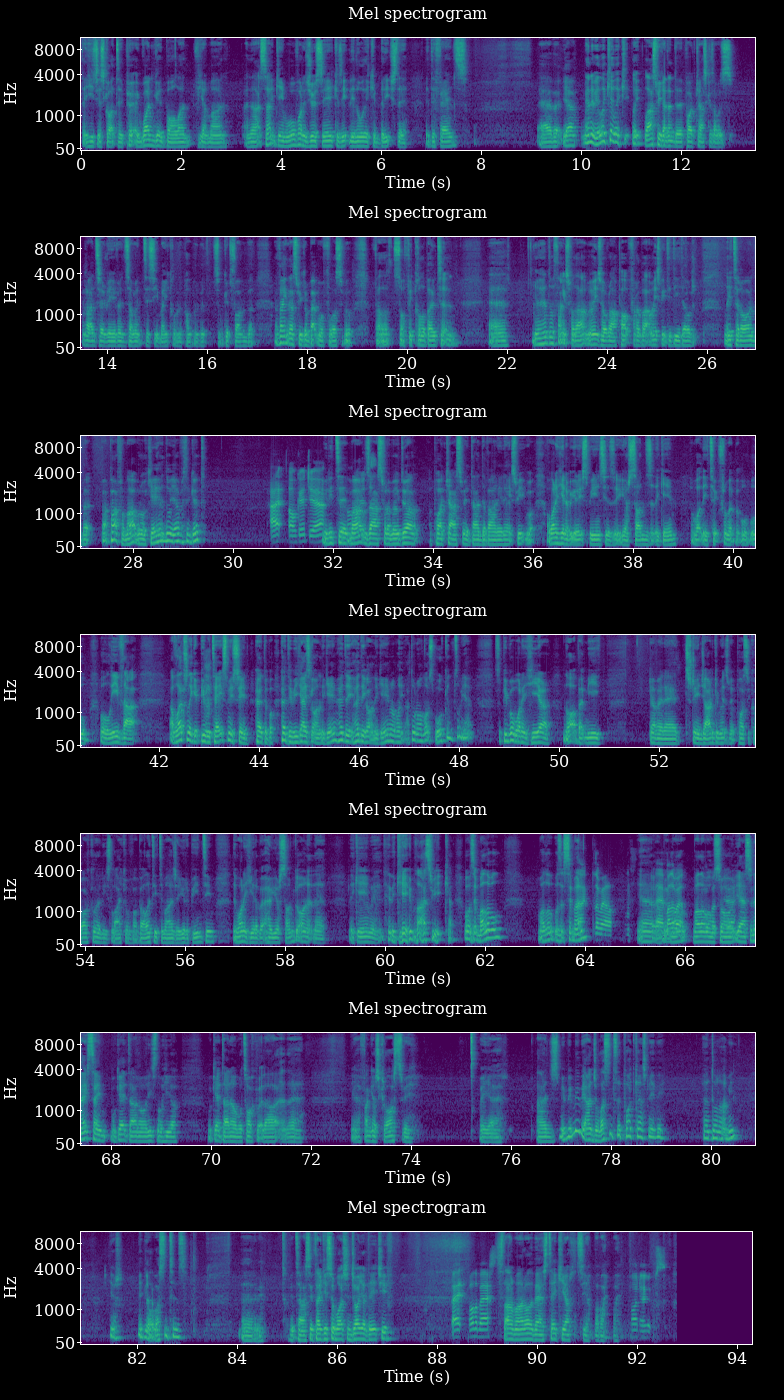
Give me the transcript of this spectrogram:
that he's just got to put one good ball in for your man, and that's it. Game over, as you say, because they, know they can breach the, the defence. Uh, but yeah, anyway, look at like like last week I didn't do the podcast because I was ran to Ravens. I went to see Michael in the pub with some good fun. But I think this week I'm a bit more philosophical, philosophical about it. And uh, yeah, no, thanks for that. We might as well wrap up for a bit. I might speak to Didel later on. But, but apart from that, we're okay. No, yeah, everything good. Aye, all good, yeah. We need to. All Martin's good. asked for a. We'll do a, a podcast with Dan Devaney next week. I want to hear about your experiences your sons at the game and what they took from it. But we'll we'll, we'll leave that I've literally get people text me saying, "How did how did we guys get on the game? How did how they got on the game?" And I'm like, I don't know. I've not spoken to them yet. So people want to hear not about me giving uh, strange arguments about Postecoglou and his lack of ability to manage a European team. They want to hear about how your son got on at the the game the game last week. What was it, Motherwell? Motherwell was it Simon? Motherwell. Yeah, uh, Motherwell. Motherwell. So yeah. yeah. so next time we'll get Dan on. He's not here. We'll get Dan on. We'll talk about that and. Uh, yeah, fingers crossed we we uh and maybe maybe Angel listen to the podcast maybe. I don't know what I mean. Here, maybe I'll listen to us. Uh, anyway, fantastic. Thank you so much. Enjoy your day, Chief. Right, all the best. Star man, all the best. Take care. See ya. Bye bye. Bye. Bye,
